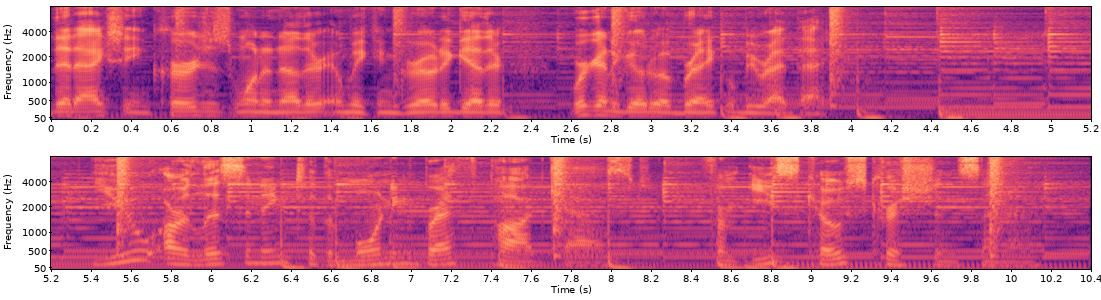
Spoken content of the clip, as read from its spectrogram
that actually encourages one another and we can grow together. We're going to go to a break. We'll be right back. You are listening to the Morning Breath podcast from East Coast Christian Center.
